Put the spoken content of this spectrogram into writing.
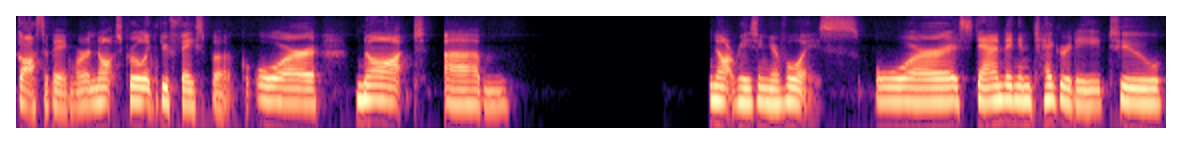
gossiping or not scrolling through Facebook or not um, not raising your voice or standing integrity to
